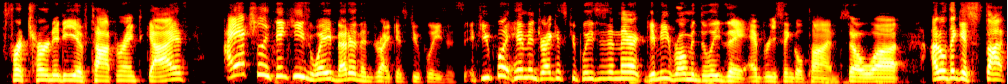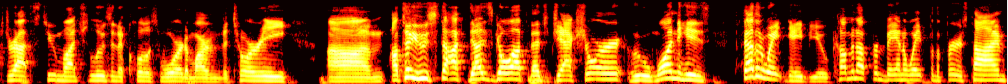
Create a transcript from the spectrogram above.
fraternity of top ranked guys. I actually think he's way better than Dricus Du Plessis. If you put him and Dricus Du Plessis in there, give me Roman Dolidze every single time. So uh, I don't think his stock drops too much, losing a close war to Marvin Vettori. Um, I'll tell you whose stock does go up. That's Jack Shore, who won his featherweight debut, coming up from bantamweight for the first time.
